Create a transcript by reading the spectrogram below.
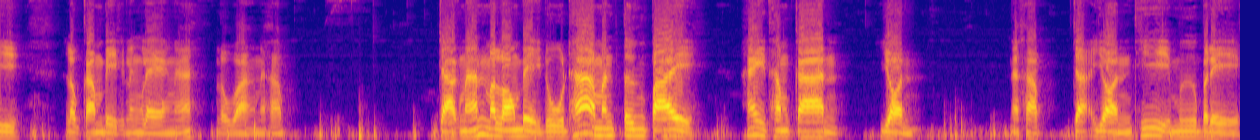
ที่เรากำเบรกแรงๆนะ ระวังนะครับ จากนั้นมาลองเบรกดูถ้ามันตึงไปให้ทำการหย่อนนะครับ จะหย่อนที่มือเบรก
